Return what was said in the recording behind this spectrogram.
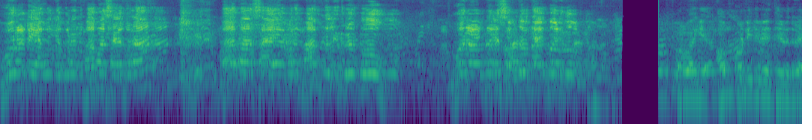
ಹೋರಾಟ ಯಾವತ್ತೂ ಕೂಡ ಬಾಬಾ ಸಾಹೇಬರ ಬಾಬಾ ಸಾಹೇಬರ ಮಾರ್ಗದಲ್ಲಿ ಇರಬೇಕು. ಹೋರಾಟದಲ್ಲಿ ಸಮझौता ಆಗ್ಬಾರ್ದು. ಪರವಾಗಿ ಹಮ್ಮಿಕೊಂಡಿದ್ದೀವಿ ಅಂತ ಹೇಳಿದ್ರೆ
